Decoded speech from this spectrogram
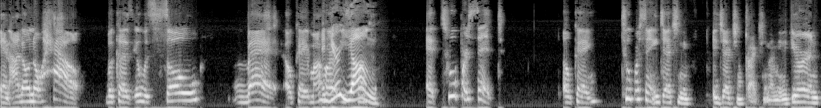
And I don't know how because it was so bad. Okay. My And you're young. at 2%. Okay. 2% ejection ejection fraction. I mean, if you're in,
